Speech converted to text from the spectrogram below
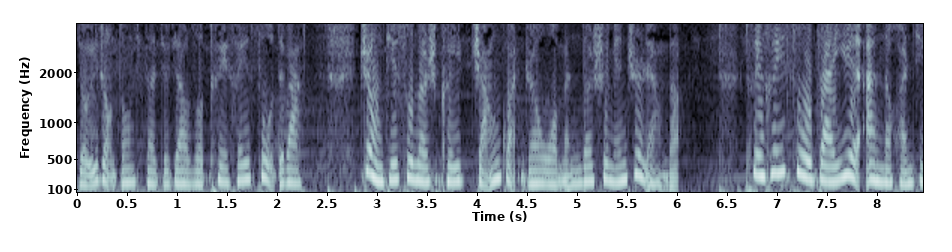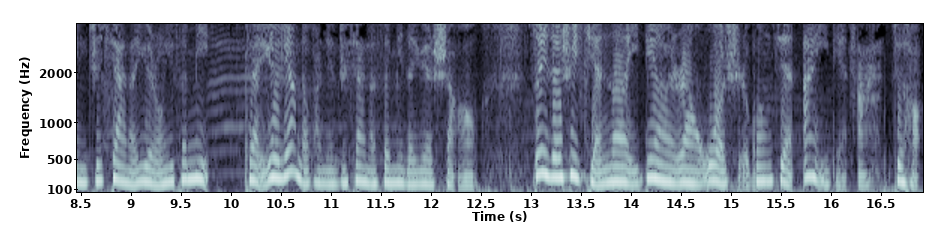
有一种东西呢，就叫做褪黑素，对吧？这种激素呢，是可以掌管着我们的睡眠质量的。褪黑素在越暗的环境之下呢，越容易分泌；在越亮的环境之下呢，分泌的越少。所以在睡前呢，一定要让卧室光线暗一点啊，最好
